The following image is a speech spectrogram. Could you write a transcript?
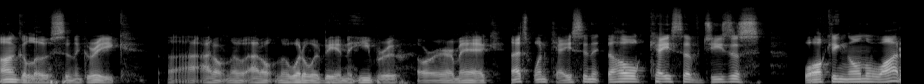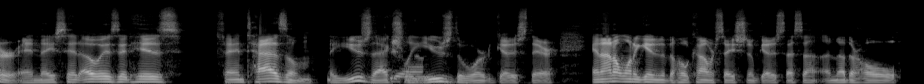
angelos in the Greek. Uh, I I don't know. I don't know what it would be in the Hebrew or Aramaic. That's one case, and the whole case of Jesus walking on the water, and they said, "Oh, is it his phantasm?" They used actually Yeah. used the word ghost there, and I don't want to get into the whole conversation of ghosts. That's a, another whole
